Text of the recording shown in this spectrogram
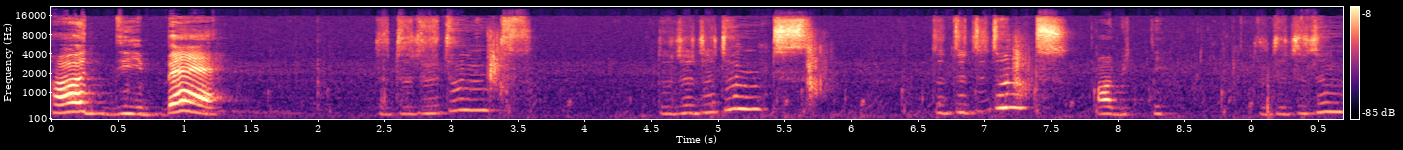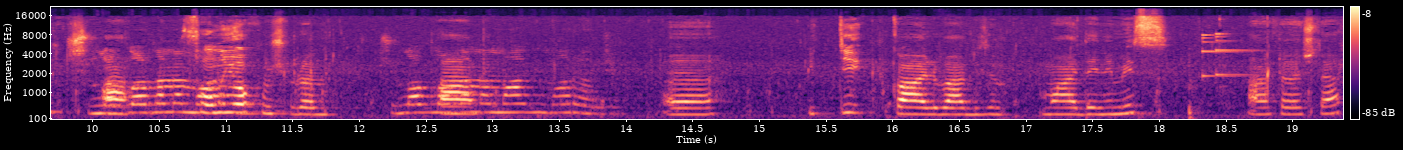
Hadi be. Aa bitti. Şu lavlardan ben Sonu mağara- yokmuş buranın. Şu lavlardan ben mavi mağara arayacağım. Ee, bitti galiba bizim madenimiz. Arkadaşlar.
